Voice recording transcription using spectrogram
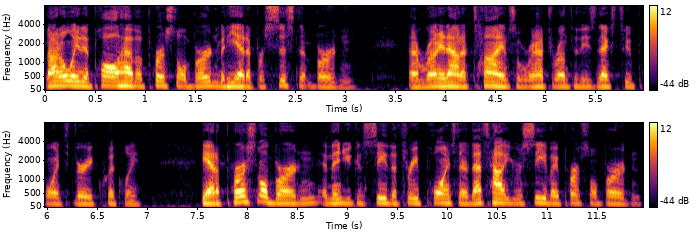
Not only did Paul have a personal burden, but he had a persistent burden. And I'm running out of time, so we're going to have to run through these next two points very quickly. He had a personal burden, and then you can see the three points there. That's how you receive a personal burden.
